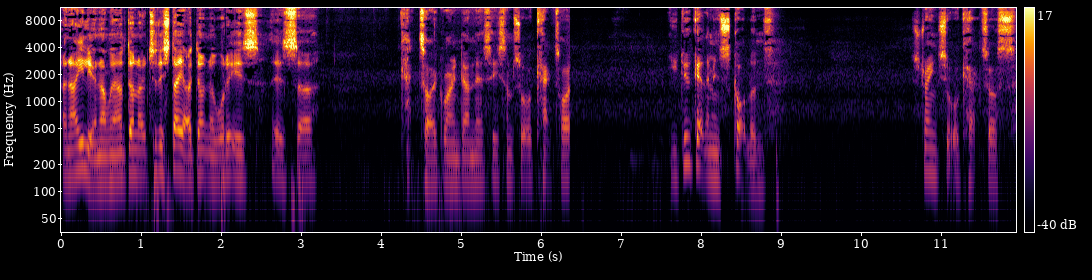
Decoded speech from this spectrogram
an alien. I mean, I don't know. To this day, I don't know what it is. There's uh, cacti growing down there. See some sort of cacti. You do get them in Scotland. Strange sort of cactus.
